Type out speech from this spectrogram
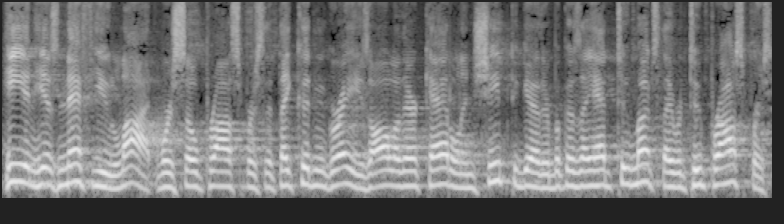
he and his nephew Lot were so prosperous that they couldn't graze all of their cattle and sheep together because they had too much. They were too prosperous.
